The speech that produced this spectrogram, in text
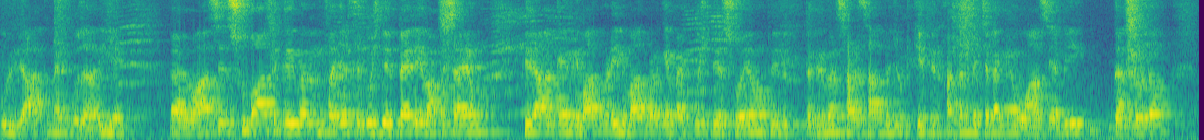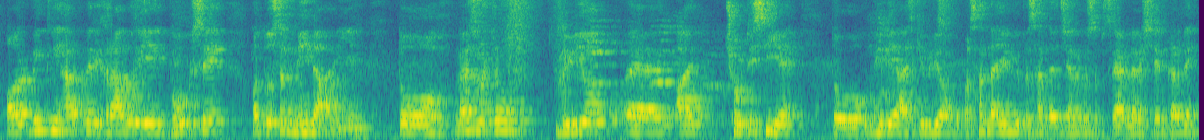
पूरी रात मैंने गुजारी है। वहाँ से सुबह तकरीबन फजर से कुछ देर पहले वापस आया हूँ, फिर आके नमाज़ पढ़ी, नमाज़ पढ़ के मैं कुछ देर सोया हूँ, फिर तकरीबन साढ़े सात बजे उठ के फिर ख़त्म पे चला गया हूँ, वहाँ से अभी घर लौटा हूँ और अभी इतनी हालत मेरी ख़राब हो रही है एक भूख से और दूसरा नींद आ रही है। तो मैं सोच रहा हूँ वीडियो आज छोटी सी है तो उम्मीद है आज की वीडियो आपको पसंद आई होगी, पसंद है चैनल को सब्सक्राइब, लाइक, शेयर कर दें।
